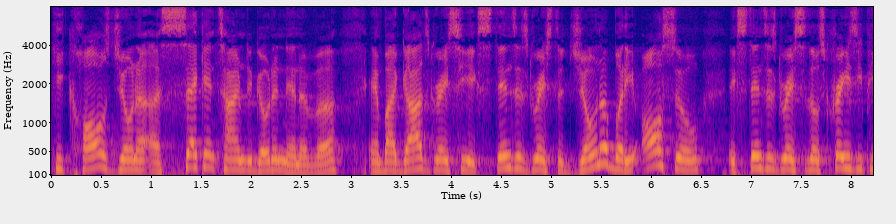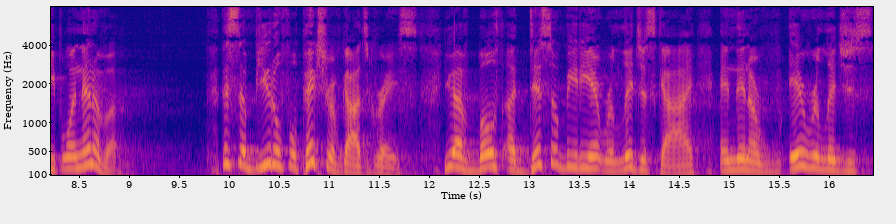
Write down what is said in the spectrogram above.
he calls Jonah a second time to go to Nineveh. And by God's grace, he extends his grace to Jonah, but he also extends his grace to those crazy people in Nineveh. This is a beautiful picture of God's grace. You have both a disobedient religious guy and then a irreligious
